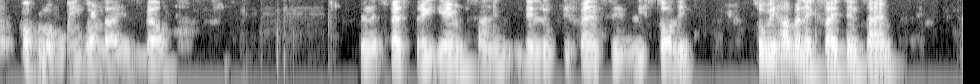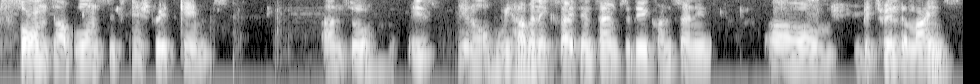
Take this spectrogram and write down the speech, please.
A couple of wins under his belt in his first three games, and they look defensively solid. So we have an exciting time. Suns have won 16 straight games. And so is you know, we have an exciting time today concerning um between the lines.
